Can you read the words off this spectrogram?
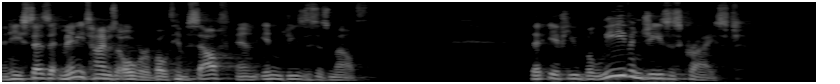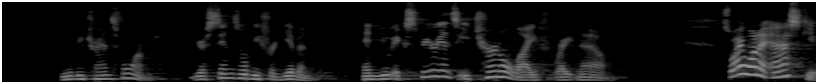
and he says it many times over, both himself and in Jesus' mouth, that if you believe in Jesus Christ, you'll be transformed. Your sins will be forgiven, and you experience eternal life right now. So I want to ask you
